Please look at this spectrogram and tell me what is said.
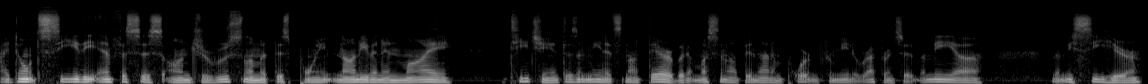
I don't see the emphasis on Jerusalem at this point, not even in my teaching. It doesn't mean it's not there, but it must have not been that important for me to reference it. Let me uh, let me see here.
